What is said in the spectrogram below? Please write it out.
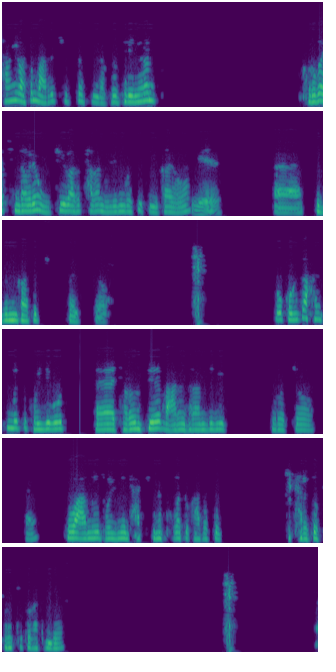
상에 가서 말을 칠수있습니다 그렇게 되면은 그로가 친다 그러면 우측에 가서 차가 눌리는 것이 있으니까요. 예. 아, 지금 가서 칠 수가 있죠. 또 거기서 한숨을 또 돌리고 에, 저런 수에 많은 사람들이 들었죠. 에? 또 안으로 돌리면 다치는 포가 또 가서 또 기타를 또 부르칠 것 같은데. 아,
